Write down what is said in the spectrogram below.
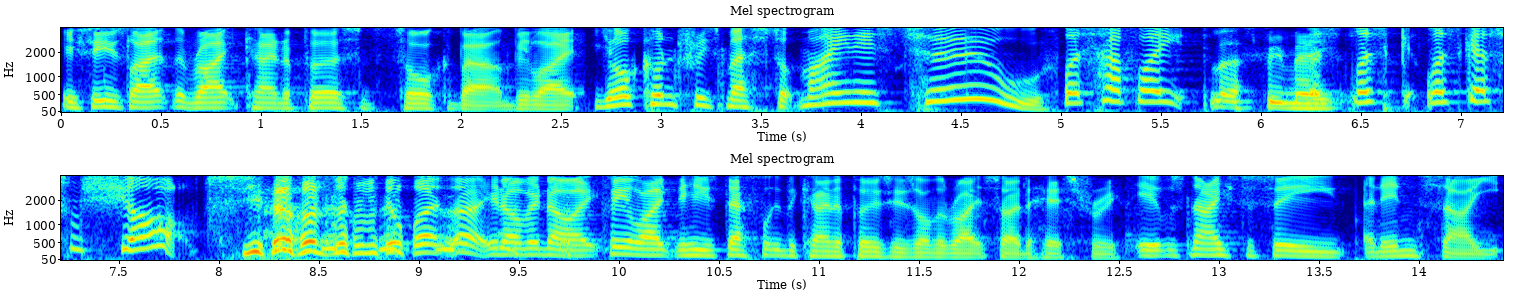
he, seems like the right kind of person to talk about and be like, "Your country's messed up, mine is too. Let's have like, let's be mates. Let's let's, let's get some shots, you know, something like that. You know, I mean, no, I feel like he's definitely the kind of person who's on the right side of history. It was nice to see an insight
